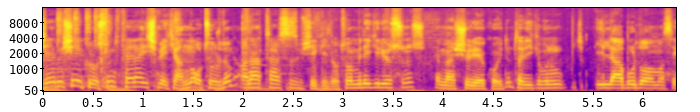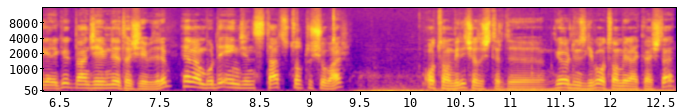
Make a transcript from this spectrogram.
C5 Aircross'un ferah iç mekanına oturdum. Anahtarsız bir şekilde otomobile giriyorsunuz. Hemen şuraya koydum. Tabii ki bunun illa burada olması gerek yok. Ben cebimde de taşıyabilirim. Hemen burada Engine Start Stop tuşu var. Otomobili çalıştırdım. Gördüğünüz gibi otomobil arkadaşlar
